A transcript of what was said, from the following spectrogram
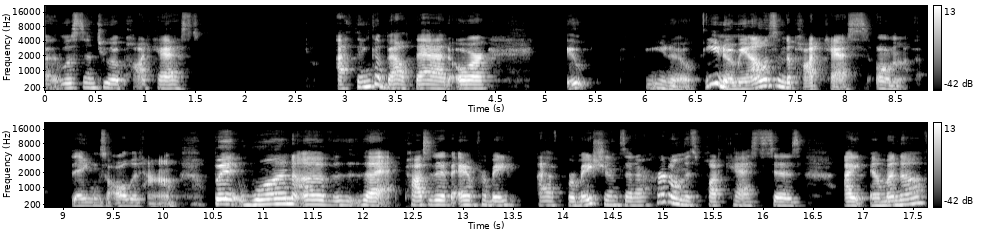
uh, I listened to a podcast, I think about that or it, you know, you know me, I listen to podcasts on things all the time. But one of the positive affirmation affirmations that I heard on this podcast says, I am enough,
